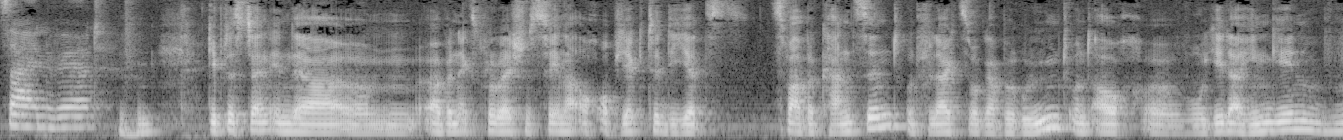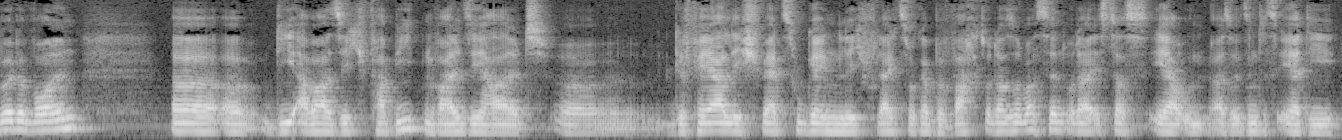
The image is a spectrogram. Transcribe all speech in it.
sein wird. Mhm. Gibt es denn in der ähm, Urban Exploration Szene auch Objekte, die jetzt zwar bekannt sind und vielleicht sogar berühmt und auch äh, wo jeder hingehen würde wollen, äh, äh die aber sich verbieten, weil sie halt äh, gefährlich, schwer zugänglich, vielleicht sogar bewacht oder sowas sind? Oder ist das eher, also sind es eher die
